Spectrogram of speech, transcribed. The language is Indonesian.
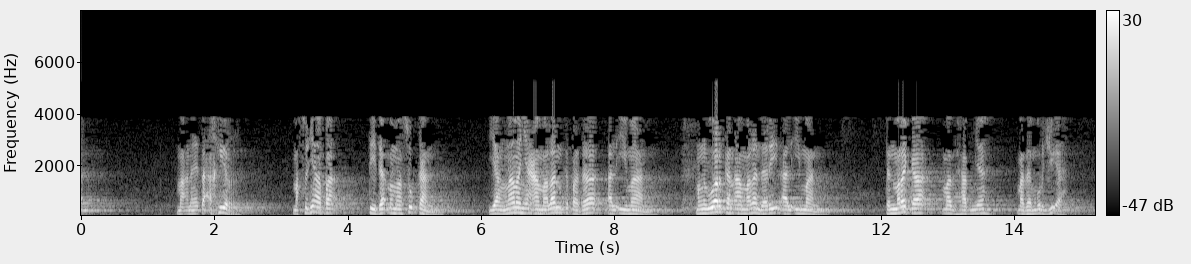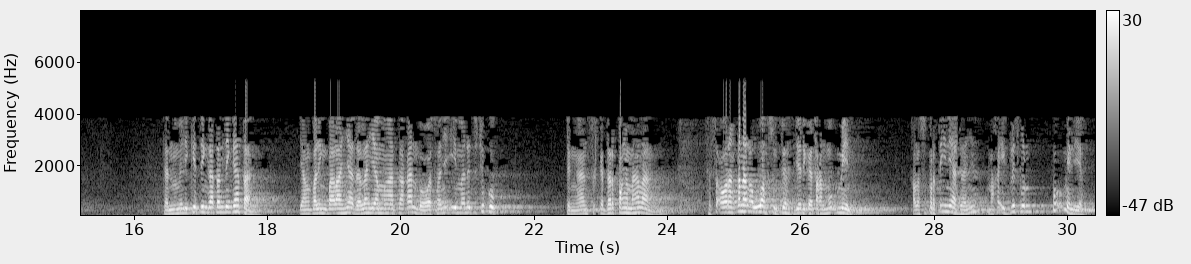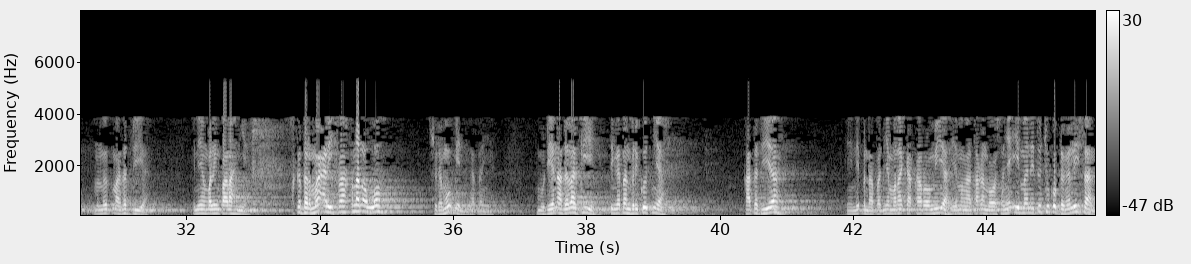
Maknanya takhir. Maksudnya apa? Tidak memasukkan yang namanya amalan kepada al-iman. Mengeluarkan amalan dari al-iman. Dan mereka madhabnya madhab murjiah. Dan memiliki tingkatan-tingkatan. Yang paling parahnya adalah yang mengatakan bahwasanya iman itu cukup. Dengan sekedar pengenalan. Seseorang kenal Allah sudah dia dikatakan mukmin. Kalau seperti ini adanya, maka iblis pun mukmin ya menurut madhab dia. Ini yang paling parahnya. Sekedar ma'rifah kenal Allah sudah mukmin katanya. Kemudian ada lagi tingkatan berikutnya. Kata dia, ini pendapatnya mereka karomiyah yang mengatakan bahwasanya iman itu cukup dengan lisan.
